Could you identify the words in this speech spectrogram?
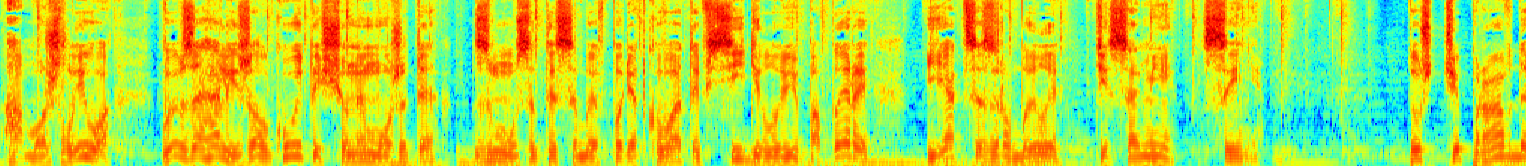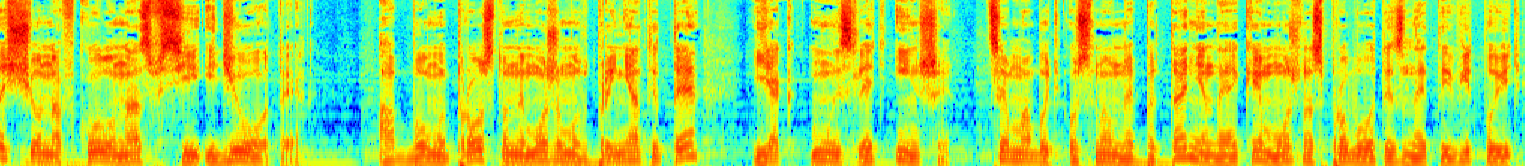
А можливо, ви взагалі жалкуєте, що не можете змусити себе впорядкувати всі ділові папери, як це зробили ті самі сині. Тож чи правда, що навколо нас всі ідіоти? Або ми просто не можемо прийняти те, як мислять інші? Це, мабуть, основне питання, на яке можна спробувати знайти відповідь,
